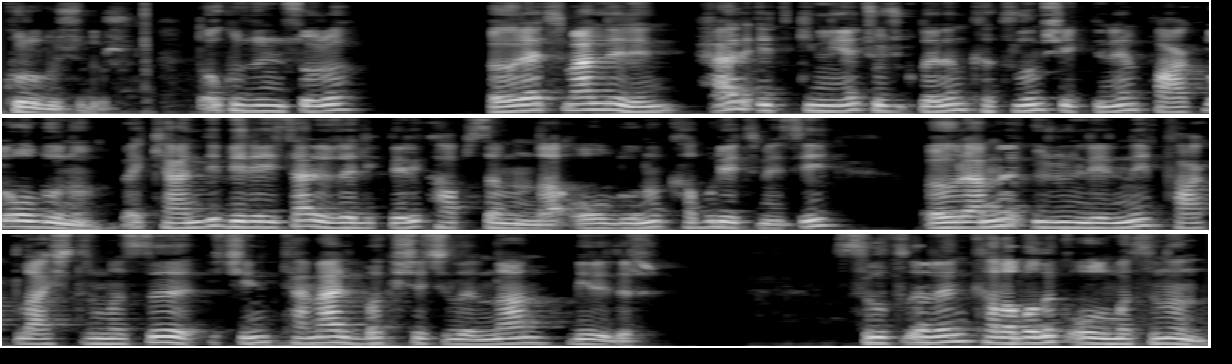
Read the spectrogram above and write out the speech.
kuruluşudur. 9. soru Öğretmenlerin her etkinliğe çocukların katılım şeklinin farklı olduğunu ve kendi bireysel özellikleri kapsamında olduğunu kabul etmesi, öğrenme ürünlerini farklılaştırması için temel bakış açılarından biridir. Sınıfların kalabalık olmasının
